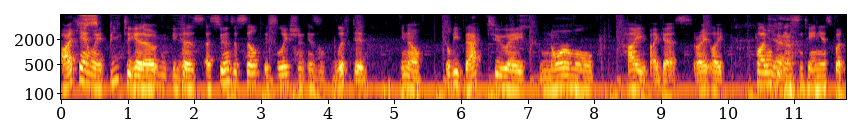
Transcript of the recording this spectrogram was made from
I can't wait to get out yeah. because as soon as the self isolation is lifted, you know, it'll be back to a normal type, I guess, right? Like, probably won't be instantaneous, but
